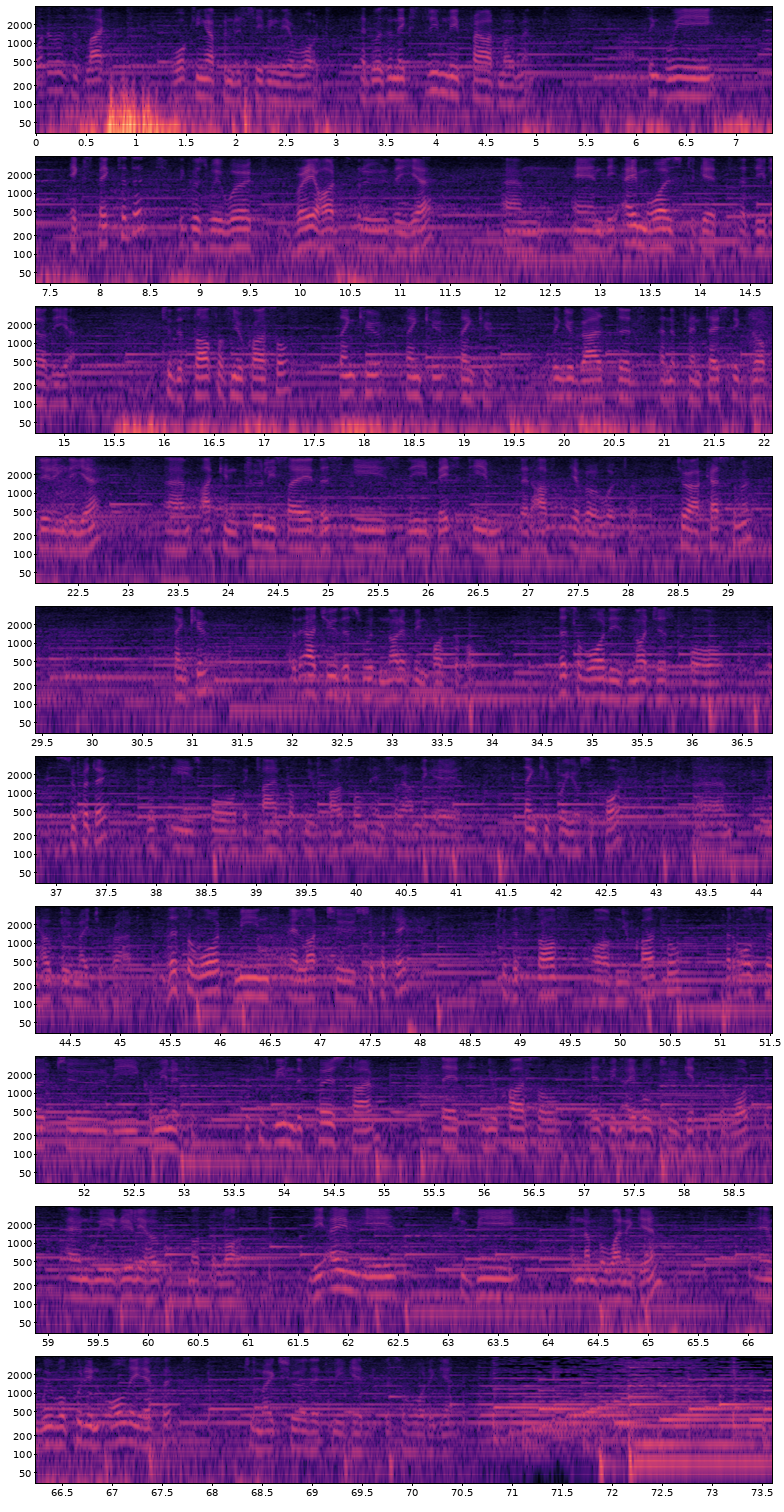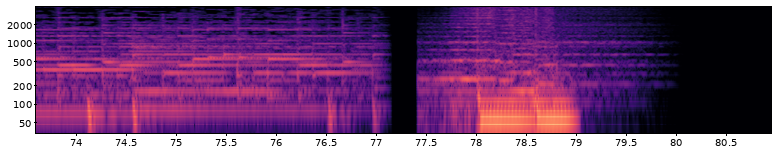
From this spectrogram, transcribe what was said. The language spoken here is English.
What was it like walking up and receiving the award? It was an extremely proud moment. I think we expected it because we worked very hard through the year, um, and the aim was to get a Dealer of the Year. To the staff of Newcastle, thank you, thank you, thank you. I think you guys did a fantastic job during the year. Um, I can truly say this is the best team that I've ever worked with. To our customers, thank you. Without you, this would not have been possible. This award is not just for Supertech, this is for the clients of Newcastle and surrounding areas. Thank you for your support. Um, we hope we made you proud. This award means a lot to Supertech, to the staff of Newcastle, but also to the community. This has been the first time that Newcastle has been able to get this award, and we really hope it's not the last. The aim is to be a number one again, and we will put in all the effort to make sure that we get this award again.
